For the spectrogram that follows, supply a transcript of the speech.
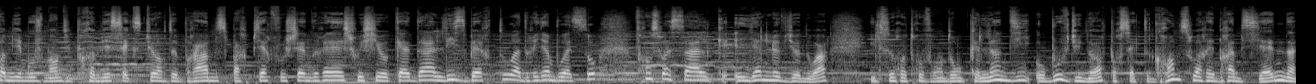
Premier mouvement du premier sextuor de Brahms par Pierre Fouchendray, Shuichi Okada, Lise Berthaud, Adrien Boisseau, François Salk et Yann Levionnois. Ils se retrouveront donc lundi au Bouffe du Nord pour cette grande soirée brahmsienne.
